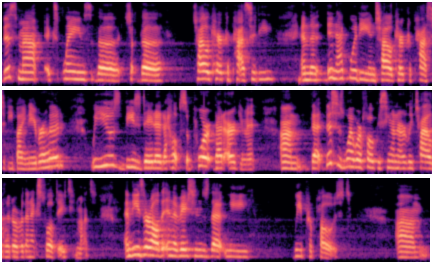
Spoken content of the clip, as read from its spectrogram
This map explains the, the childcare capacity and the inequity in childcare capacity by neighborhood. We used these data to help support that argument um, that this is why we're focusing on early childhood over the next 12 to 18 months. And these are all the innovations that we, we proposed. Um,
